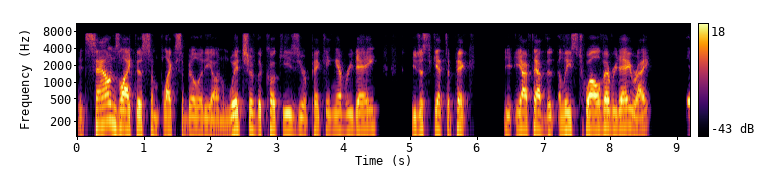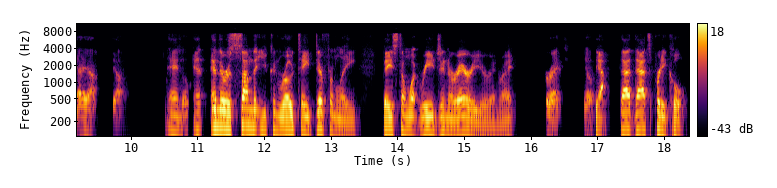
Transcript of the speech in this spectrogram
It sounds like there's some flexibility on which of the cookies you're picking every day. You just get to pick, you, have to have the, at least 12 every day, right? Yeah, yeah, yeah. And, so, and, and there is some that you can rotate differently based on what region or area you're in, right? Correct. Yep. Yeah, that that's pretty cool.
